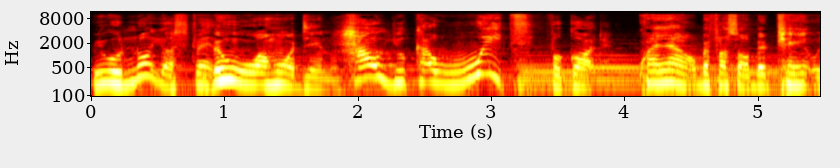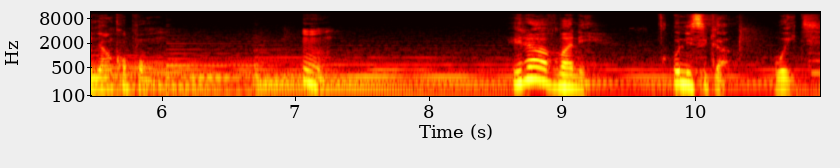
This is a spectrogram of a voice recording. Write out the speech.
We will know your strength. bɛhu wo ahoɔden no How you can wait for God. kwan a wobɛfa so a wobɛtwɛn onyankopɔn hmm. You don't have money. Wait.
